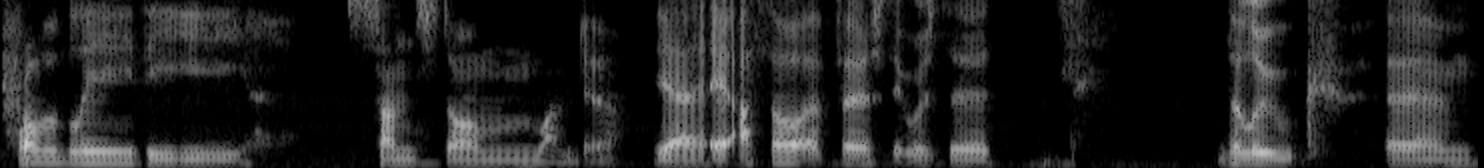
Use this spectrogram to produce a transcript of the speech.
probably the Sandstorm Lando. Yeah, it, I thought at first it was the the Luke um,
